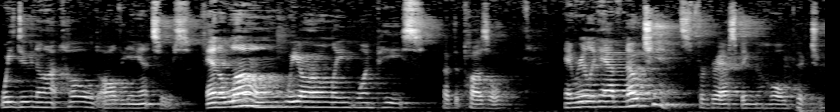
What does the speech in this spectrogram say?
we do not hold all the answers. And alone, we are only one piece of the puzzle and really have no chance for grasping the whole picture.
